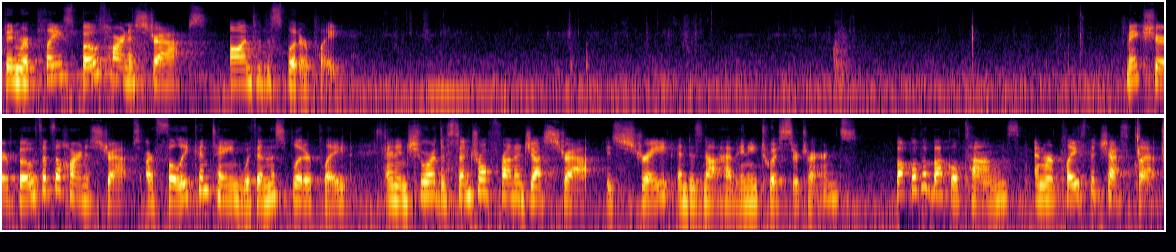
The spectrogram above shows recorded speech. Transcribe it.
Then replace both harness straps onto the splitter plate. Make sure both of the harness straps are fully contained within the splitter plate and ensure the central front adjust strap is straight and does not have any twists or turns. Buckle the buckle tongues and replace the chest clip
